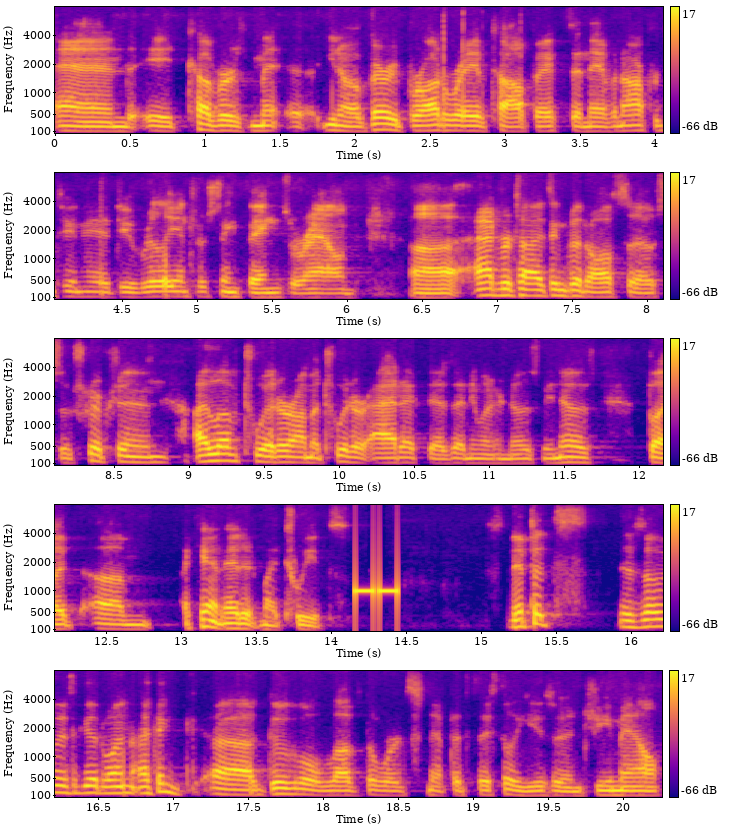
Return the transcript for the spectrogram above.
and it covers you know a very broad array of topics, and they have an opportunity to do really interesting things around uh, advertising, but also subscription. I love Twitter. I'm a Twitter addict, as anyone who knows me knows, but um, I can't edit my tweets. Snippets is always a good one. I think uh, Google loves the word snippets. They still use it in Gmail.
